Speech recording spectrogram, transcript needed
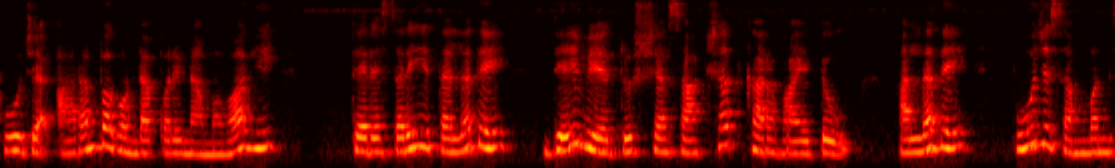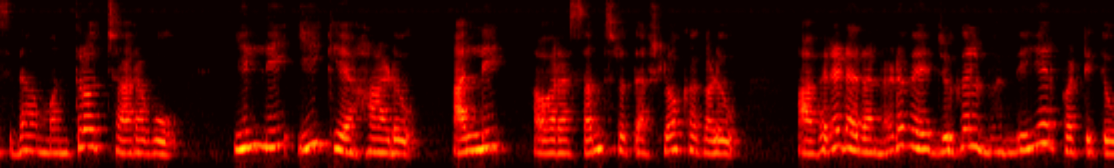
ಪೂಜೆ ಆರಂಭಗೊಂಡ ಪರಿಣಾಮವಾಗಿ ತೆರೆ ಸರಿಯಿತಲ್ಲದೆ ದೇವಿಯ ದೃಶ್ಯ ಸಾಕ್ಷಾತ್ಕಾರವಾಯಿತು. ಅಲ್ಲದೆ ಪೂಜೆ ಸಂಬಂಧಿಸಿದ ಮಂತ್ರೋಚ್ಚಾರವು ಇಲ್ಲಿ ಈಕೆಯ ಹಾಡು, ಅಲ್ಲಿ ಅವರ ಸಂಸ್ಕೃತ ಶ್ಲೋಕಗಳು. ಅವೆರಡರ ನಡುವೆ ಜುಗಲ್ಬಂದಿ ಏರ್ಪಟ್ಟಿತು.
